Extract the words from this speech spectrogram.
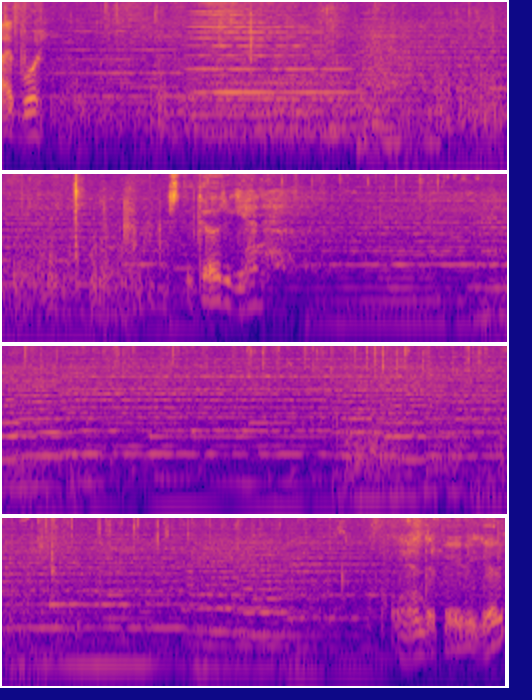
Hi, boy. It's the goat again. And the baby goat.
